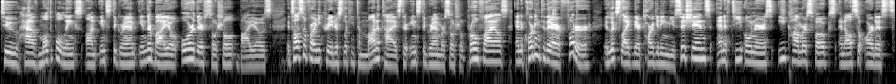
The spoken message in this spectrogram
to have multiple links on Instagram in their bio or their social bios. It's also for any creators looking to monetize their Instagram or social profiles. And according to their footer, it looks like they're targeting musicians, NFT owners, e-commerce folks, and also artists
